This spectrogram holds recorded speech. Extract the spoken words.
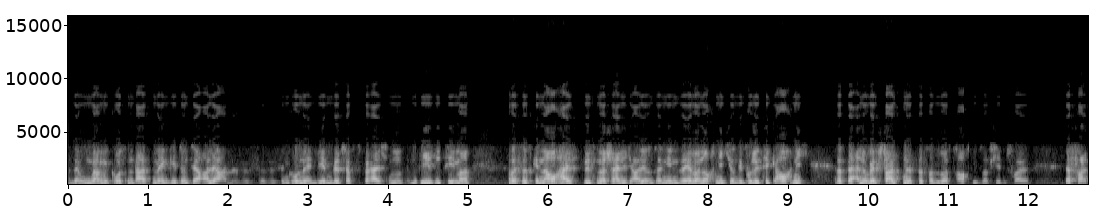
Der Umgang mit großen Datenmengen geht uns ja alle an. Das ist, das ist im Grunde in jedem Wirtschaftsbereich ein, ein Riesenthema. Was das genau heißt, wissen wahrscheinlich alle Unternehmen selber noch nicht und die Politik auch nicht. Dass der Eindruck entstanden ist, dass man sowas braucht, ist auf jeden Fall der Fall.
